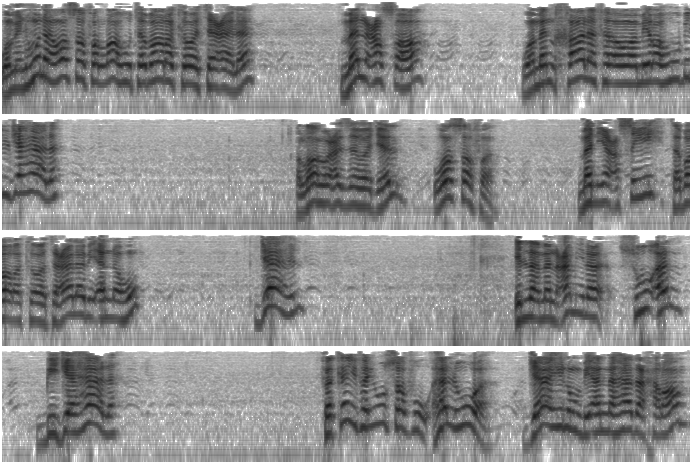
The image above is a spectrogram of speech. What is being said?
ومن هنا وصف الله تبارك وتعالى من عصى ومن خالف أوامره بالجهالة. الله عز وجل وصف من يعصيه تبارك وتعالى بأنه جاهل إلا من عمل سوءا بجهالة. فكيف يوصف هل هو جاهل بأن هذا حرام؟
